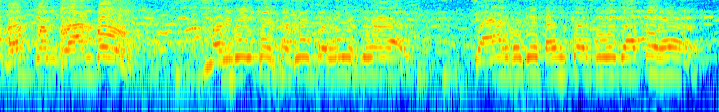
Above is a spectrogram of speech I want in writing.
भक्तजन ध्यान दो। मंदिर के सभी प्रवेश द्वार चार बजे बंद कर दिए जाते हैं।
